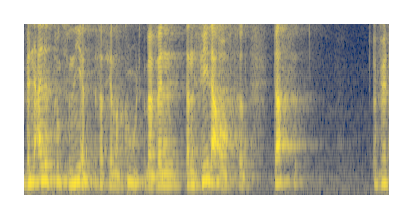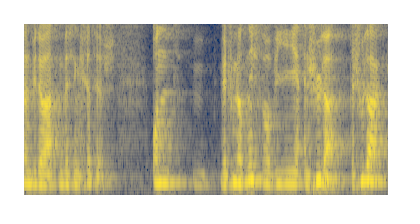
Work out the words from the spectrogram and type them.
wenn alles funktioniert, ist das ja noch gut. Aber wenn dann Fehler auftritt, das wird dann wieder ein bisschen kritisch. Und wir tun das nicht so wie ein Schüler. Der Schüler,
